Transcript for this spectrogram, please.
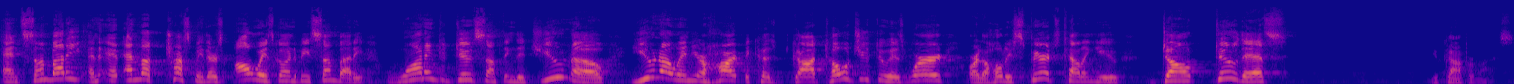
and somebody, and, and, and, look, trust me, there's always going to be somebody wanting to do something that you know, you know in your heart because God told you through His Word or the Holy Spirit's telling you, don't do this. You compromise.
